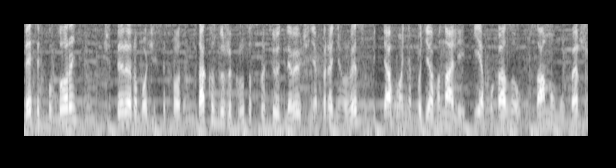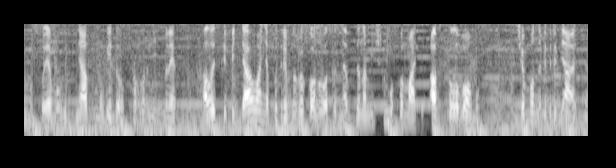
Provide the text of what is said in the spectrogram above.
Десять повторень, 4 робочих підходи. Також дуже круто спрацюють для вивчення переднього вису підтягування по діагоналі, які я показував у самому першому своєму відзнятому відео. Прогорніть вниз. Але ці підтягування потрібно виконувати не в динамічному форматі, а в силовому. Чим вони відрізняються?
